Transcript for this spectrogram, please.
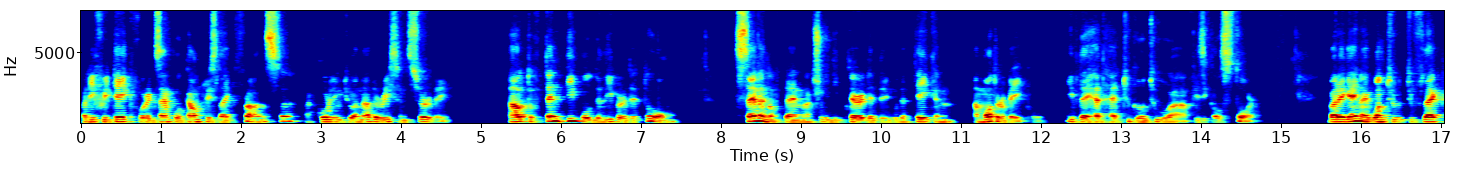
but if we take, for example, countries like France, uh, according to another recent survey, out of 10 people delivered at home, seven of them actually declared that they would have taken a motor vehicle if they had had to go to a physical store. But again, I want to, to flag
